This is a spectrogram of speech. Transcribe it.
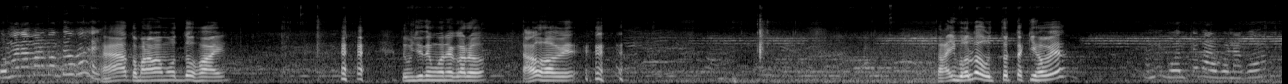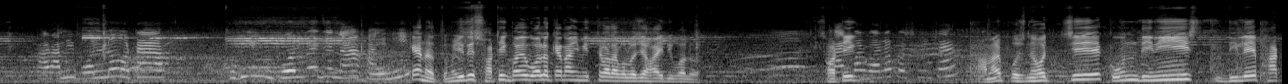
তোমার আমার মধ্যেও হয়? হ্যাঁ তোমার আমার মধ্যেও হয়। তুমি যদি মনে করো তাও হবে। তাই বলব উত্তরটা কি হবে? বলতে পারব না গো। আর আমি বললেও ওটা তুমি বলবে যে না হয়নি। কেন? তুমি যদি সঠিকভাবে বলো কেন আমি মিথ্যে কথা বলব যে হয়নি বলো? সঠিক আমার প্রশ্ন হচ্ছে কোন জিনিস দিলে ফাঁক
